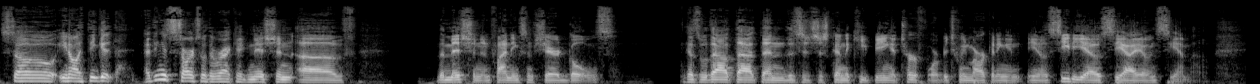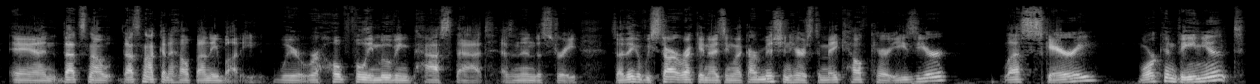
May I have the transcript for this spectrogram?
So, you know, I think it I think it starts with a recognition of the mission and finding some shared goals. Because without that, then this is just going to keep being a turf war between marketing and you know CDO, CIO, and CMO and that's not that's not going to help anybody. We're we're hopefully moving past that as an industry. So I think if we start recognizing like our mission here is to make healthcare easier, less scary, more convenient,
